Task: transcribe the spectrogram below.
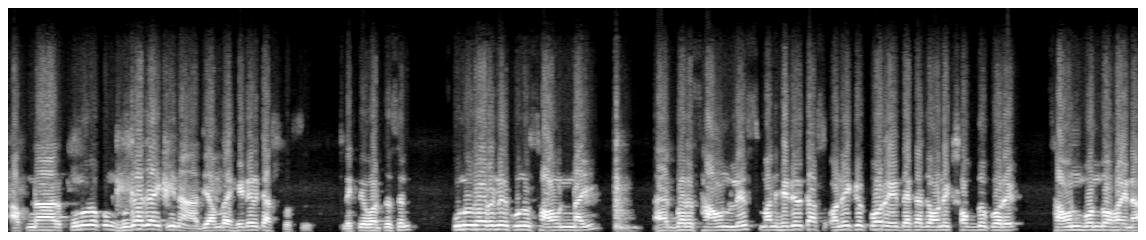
আপনার কোনো রকম বোঝা যায় কিনা যে আমরা হেডের কাজ করছি। দেখতে পারতেছেন? কোনো ধরনের কোনো সাউন্ড নাই। একবারে সাউন্ডলেস মানে হেডের কাজ অনেকে করে দেখা যায় অনেক শব্দ করে সাউন্ড বন্ধ হয় না।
